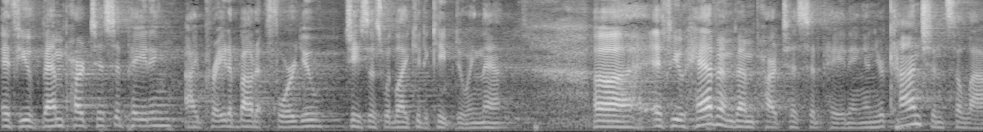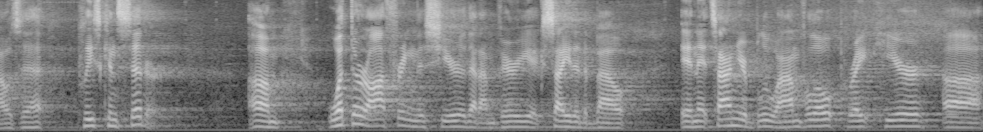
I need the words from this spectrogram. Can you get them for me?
If you've been participating, I prayed about it for you. Jesus would like you to keep doing that. Uh, if you haven't been participating and your conscience allows it, please consider. Um, what they're offering this year that I'm very excited about, and it's on your blue envelope right here uh,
